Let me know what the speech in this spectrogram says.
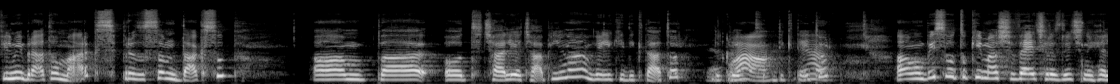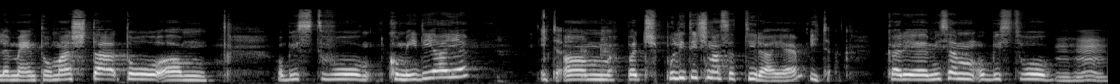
filmi bratov Marx, predvsem Daxup, um, pa od Charlieja Chaplina, veliki diktator, The Great Wow, Dictator. Um, v bistvu tukaj imaš več različnih elementov. Imaš ta, to, um, v bistvu komedija je, um, pač politična satira je. Itak. Kar je, mislim, v bistvu. Mm -hmm.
